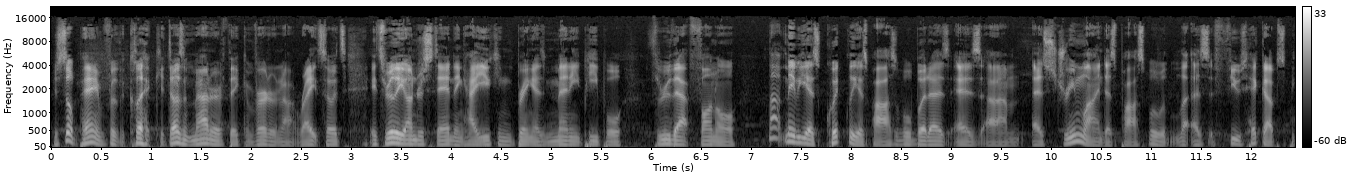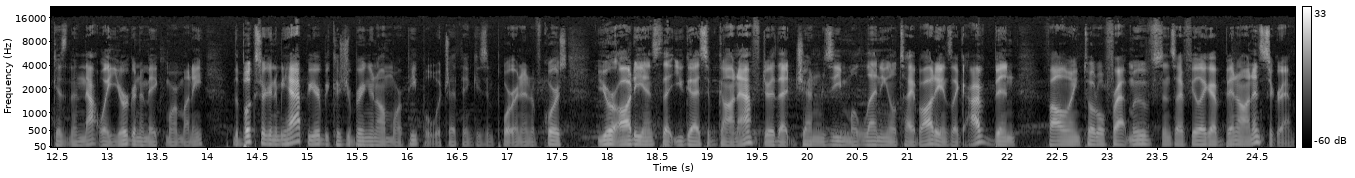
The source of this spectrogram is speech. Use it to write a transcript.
you're still paying for the click. It doesn't matter if they convert or not, right? So it's it's really understanding how you can bring as many people through that funnel, not maybe as quickly as possible, but as as um, as streamlined as possible, with as few hiccups, because then that way you're going to make more money. The books are going to be happier because you're bringing on more people, which I think is important. And of course, your audience that you guys have gone after, that Gen Z millennial type audience, like I've been following Total Frat Move since I feel like I've been on Instagram,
